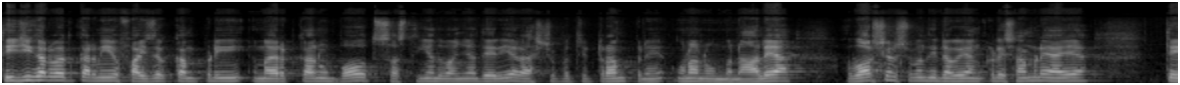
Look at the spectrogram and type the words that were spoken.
ਤੀਜੀ ਗੱਲਬਾਤ ਕਰਨੀ ਹੈ ਫਾਈਜ਼ਰ ਕੰਪਨੀ ਅਮਰੀਕਾ ਨੂੰ ਬਹੁਤ ਸਸਤੀਆਂ ਦਵਾਈਆਂ ਦੇ ਰਹੀ ਹੈ। ਰਾਸ਼ਟਰਪਤੀ ਟਰੰਪ ਨੇ ਉਹਨਾਂ ਨੂੰ ਮਨਾ ਲਿਆ। ਅਬੋਰਸ਼ਨ ਸੰਬੰਧੀ ਨਵੇਂ ਅੰਕੜੇ ਸਾਹਮਣੇ ਆਏ ਆ। ਤੇ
